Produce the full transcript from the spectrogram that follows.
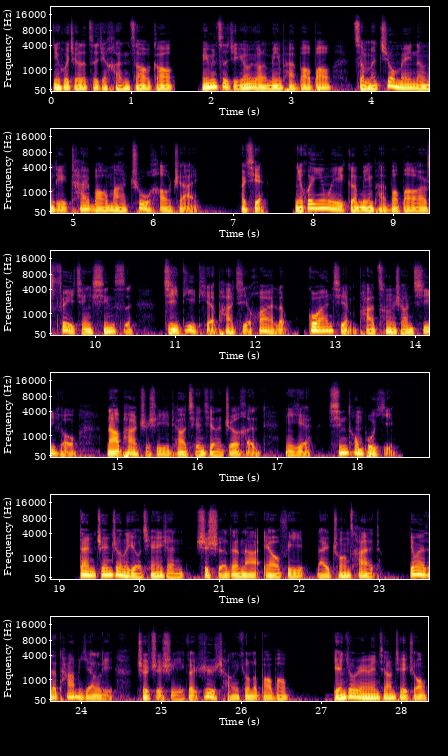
你会觉得自己很糟糕，明明自己拥有了名牌包包，怎么就没能力开宝马住豪宅？而且你会因为一个名牌包包而费尽心思挤地铁，怕挤坏了。过安检怕蹭上机油，哪怕只是一条浅浅的折痕，你也心痛不已。但真正的有钱人是舍得拿 LV 来装菜的，因为在他们眼里，这只是一个日常用的包包。研究人员将这种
